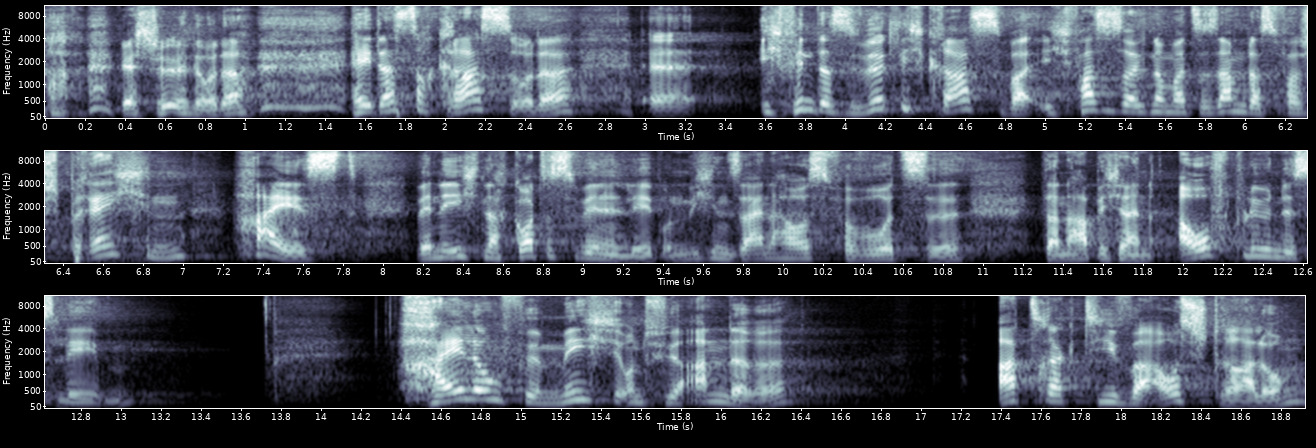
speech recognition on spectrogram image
Wäre schön, oder? Hey, das ist doch krass, oder? Äh, ich finde das wirklich krass, weil ich fasse es euch nochmal zusammen. Das Versprechen heißt, wenn ich nach Gottes Willen lebe und mich in sein Haus verwurzel, dann habe ich ein aufblühendes Leben, Heilung für mich und für andere attraktive Ausstrahlung,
